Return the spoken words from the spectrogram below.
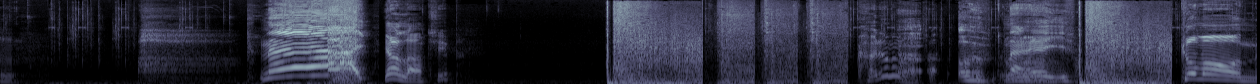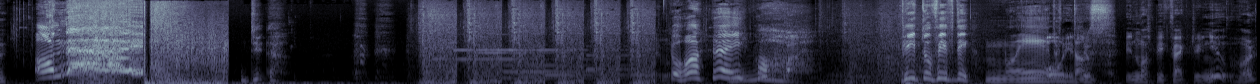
Nej! Jalla. Chip? I don't know. Oh, nej! Come on! Åh nej! Du... Åh, nej! Oh. P250 Oh, it looks. It must be factory new, or?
